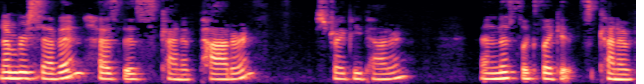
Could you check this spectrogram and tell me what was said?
Number seven has this kind of pattern, stripy pattern. And this looks like it's kind of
